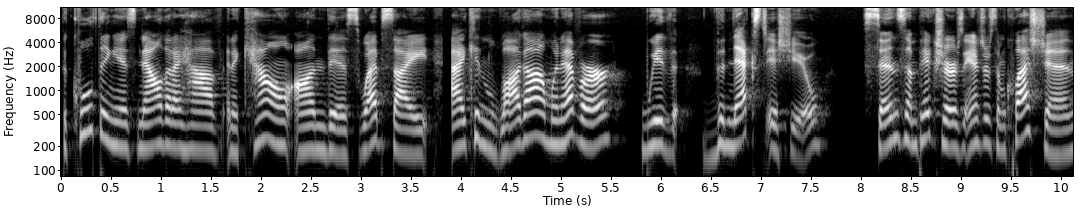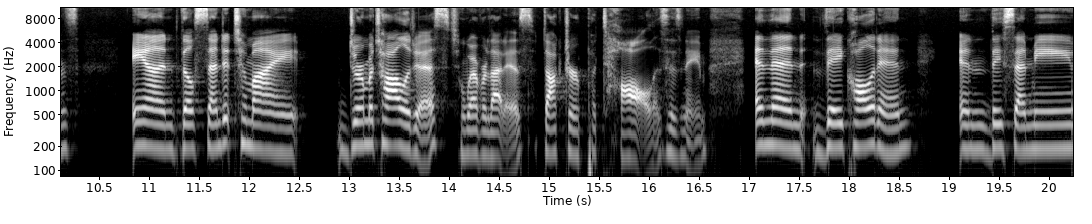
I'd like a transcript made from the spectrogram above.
the cool thing is now that I have an account on this website, I can log on whenever with the next issue, send some pictures, answer some questions, and they'll send it to my dermatologist, whoever that is. Dr. Patal is his name. And then they call it in and they send me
